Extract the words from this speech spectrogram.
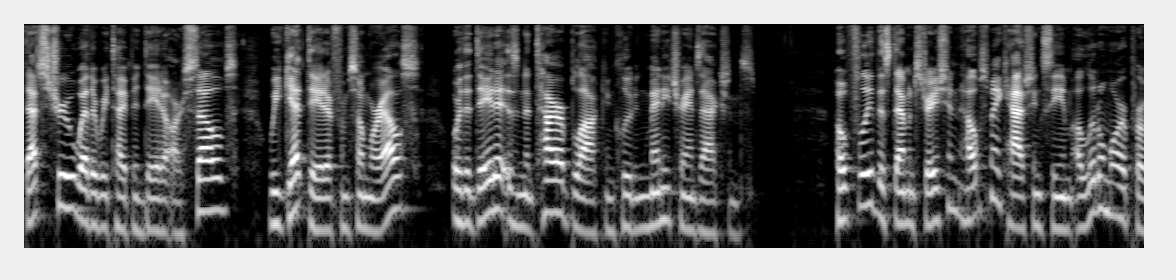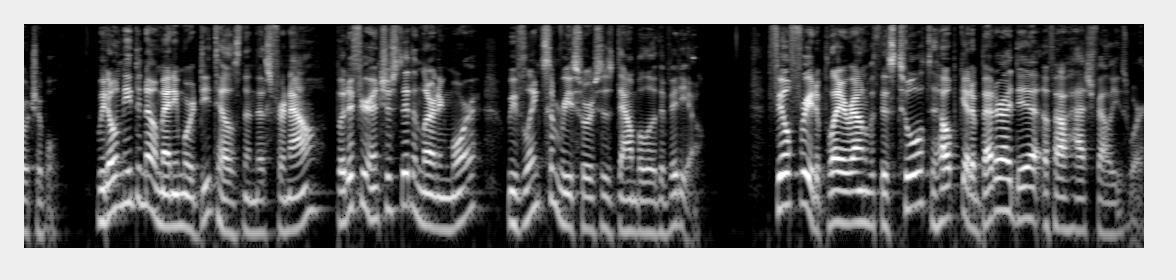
that's true whether we type in data ourselves, we get data from somewhere else, or the data is an entire block including many transactions. Hopefully this demonstration helps make hashing seem a little more approachable. We don't need to know many more details than this for now, but if you're interested in learning more, we've linked some resources down below the video. Feel free to play around with this tool to help get a better idea of how hash values work.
